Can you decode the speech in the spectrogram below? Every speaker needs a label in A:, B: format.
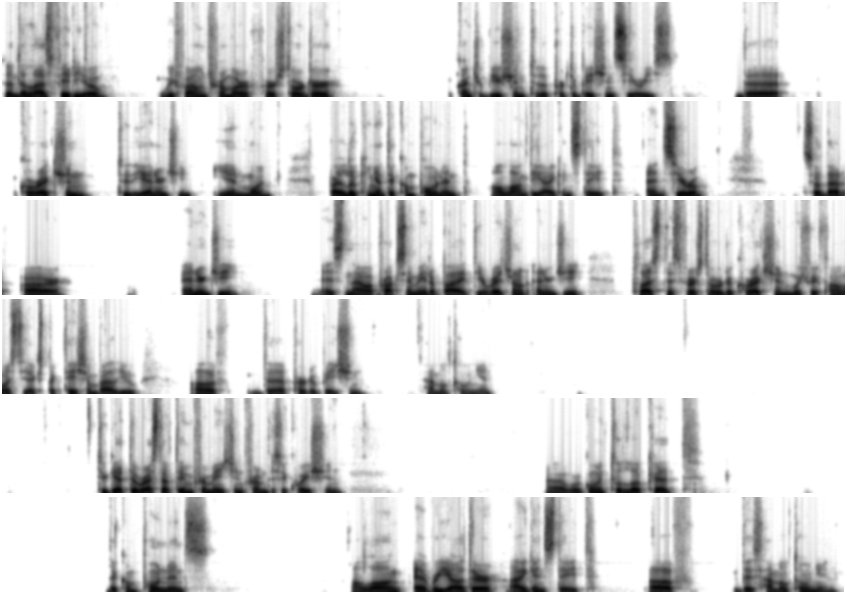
A: So in the last video, we found from our first order contribution to the perturbation series, the correction to the energy, En1, by looking at the component along the eigenstate N0, so that our energy is now approximated by the original energy plus this first order correction, which we found was the expectation value of the perturbation Hamiltonian. To get the rest of the information from this equation, uh, we're going to look at the components along every other eigenstate of this Hamiltonian.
